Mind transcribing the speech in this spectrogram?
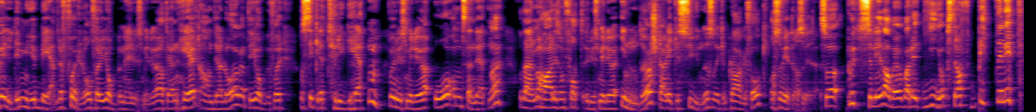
veldig mye bedre forhold for å jobbe med rusmiljøet. At de har en helt annen dialog, at de jobber for å sikre tryggheten for rusmiljøet og omstendighetene, og dermed har liksom fått rusmiljøet innendørs, der det ikke synes og ikke plager folk, osv. Så, videre, og så, videre. så plutselig, da, ved å bare gi opp straff bitte litt,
